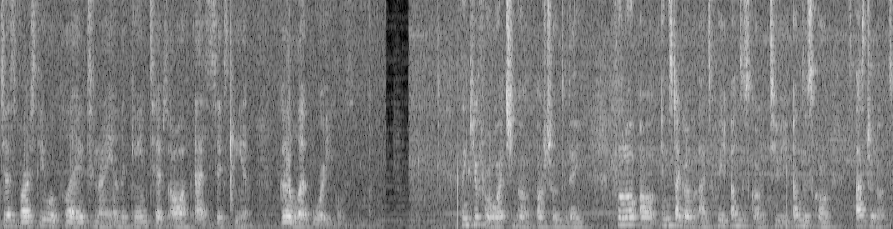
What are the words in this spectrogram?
just varsity will play tonight and the game tips off at 6 p.m. Good luck, War Eagles. Thank you for watching our, our show today. Follow our Instagram at we underscore TV underscore astronaut.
